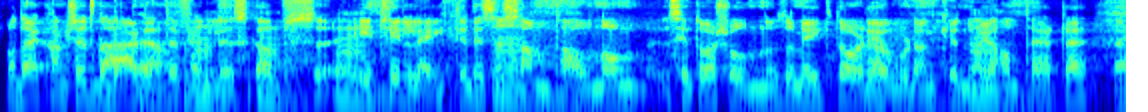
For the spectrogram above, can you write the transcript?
og det er kanskje der dette mm, fellesskaps mm, mm, I tillegg til disse mm. samtalene om situasjonene som gikk dårlig, og hvordan kunne vi mm. håndtert det, ja.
